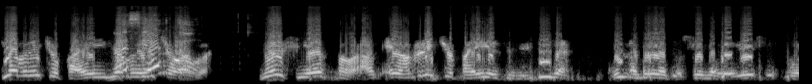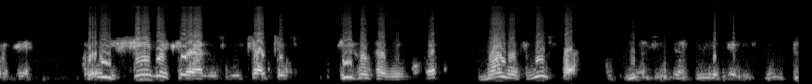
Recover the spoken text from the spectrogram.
Yo habré hecho paella, No es cierto. No es cierto, ha- habré hecho paellas en mi vida una media docena de veces porque coincide que a los muchachos, hijos de mi mujer, no les gusta, no es un estilo que les gusta,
